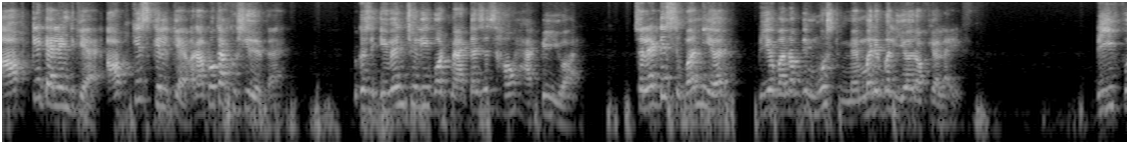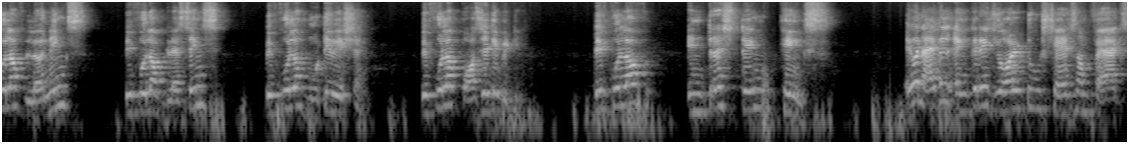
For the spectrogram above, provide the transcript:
आपके टैलेंट क्या है? आपके स्किल क्या है? और आपको क्या खुशी देता है? Because eventually what matters is how happy you are so let this one year be one of the most memorable year of your life be full of learnings be full of blessings be full of motivation be full of positivity be full of interesting things. Even i will encourage you all to share some facts,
